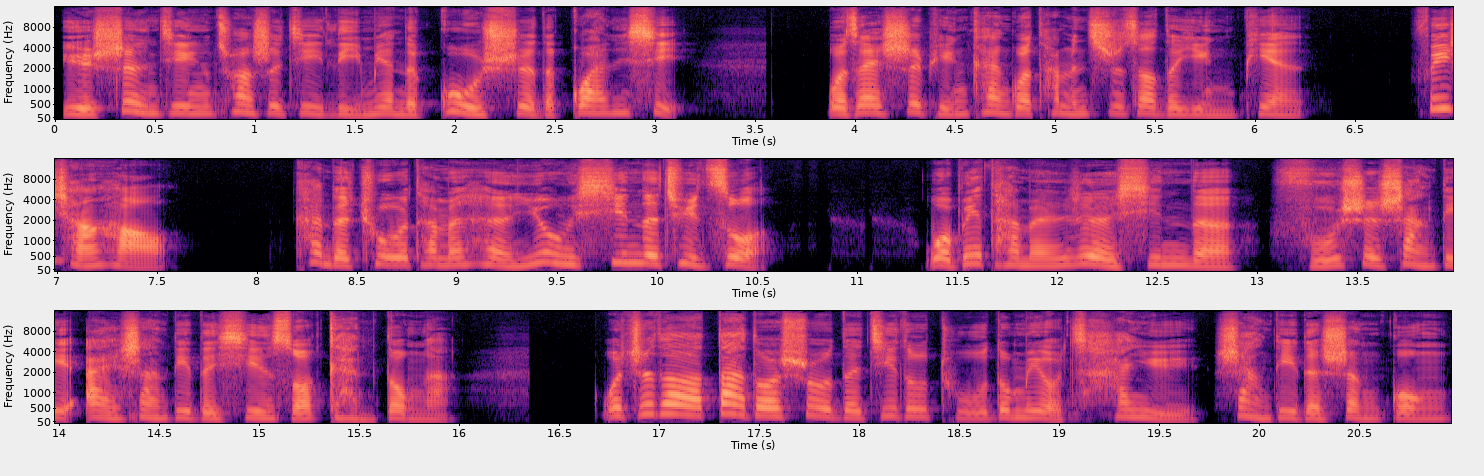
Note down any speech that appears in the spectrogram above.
与《圣经·创世纪》里面的故事的关系。我在视频看过他们制造的影片。非常好，看得出他们很用心的去做。我被他们热心的服侍上帝、爱上帝的心所感动啊！我知道大多数的基督徒都没有参与上帝的圣工，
